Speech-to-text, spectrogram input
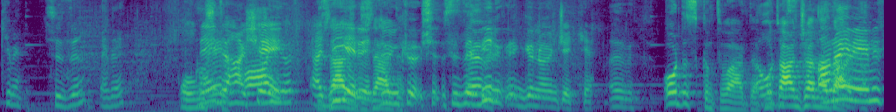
Kimin? sizin? Evet. Olmuş. Neydi ha şey? Hayır. Ha, Güzeldi, diğeri güzeldi. dünkü şi- size bir gün önceki. Evet. Orada sıkıntı vardı. Orada- Mutancana Ana da. yemeğimiz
